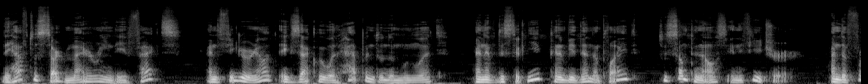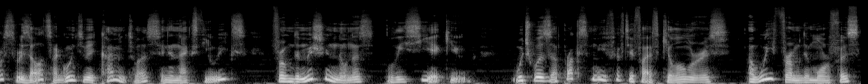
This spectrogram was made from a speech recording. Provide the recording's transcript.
They have to start measuring the effects and figuring out exactly what happened to the moonlet and if this technique can be then applied to something else in the future. And the first results are going to be coming to us in the next few weeks from the mission known as LICIACube, which was approximately 55 kilometers away from the Dimorphos,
